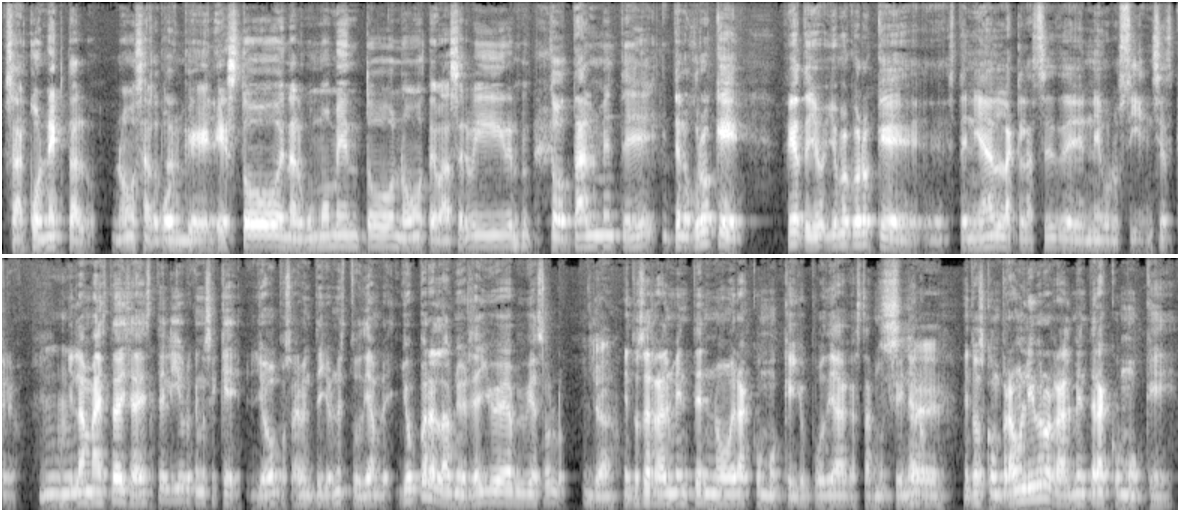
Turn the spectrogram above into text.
o sea, conéctalo, ¿no? O sea, porque esto en algún momento, ¿no? Te va a servir. Totalmente. te lo juro que, fíjate, yo, yo me acuerdo que eh, tenía la clase de neurociencias, creo. Y la maestra decía, este libro que no sé qué. Yo, pues obviamente, yo no estudié, hombre. Yo para la universidad yo ya vivía solo. Ya. Entonces realmente no era como que yo podía gastar mucho dinero. Entonces comprar un libro realmente era como que...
